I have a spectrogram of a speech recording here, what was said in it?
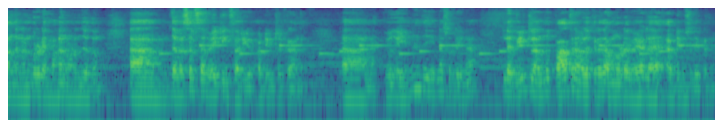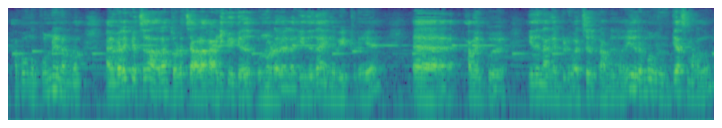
அந்த நண்பருடைய மகன் நுழைஞ்சதும் the vessels are waiting for you அப்படின்ட்டு இருக்கிறாங்க. இவங்க என்னது என்ன சொல்கிறீங்கன்னா இல்லை வீட்டில் வந்து பாத்திரம் விளக்குறது அவனோட வேலை அப்படின்னு சொல்லியிருக்காங்க. அப்போ உங்கள் பொண்ணு என்ன பண்ணும்? அவன் விளக்கு வச்சுன்னா அதெல்லாம் தொடச்சி அழகாக அடுக்கி வைக்கிறது பொண்ணோட வேலை. இதுதான் எங்கள் வீட்டுடைய அமைப்பு. இது நாங்கள் இப்படி வச்சிருக்கோம் அப்படின்னு சொல்லி இது ரொம்ப ஒரு வித்தியாசமானதும்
